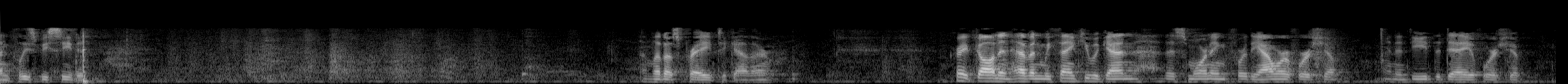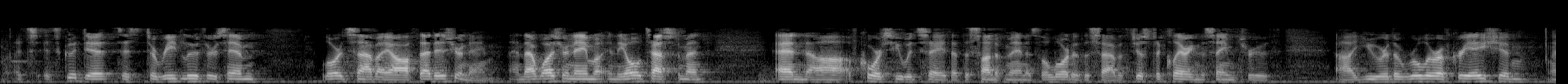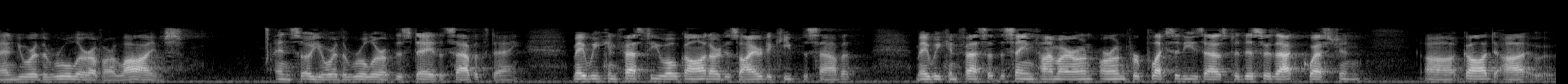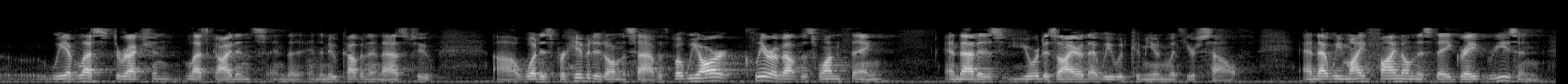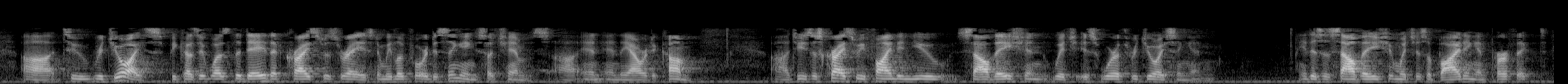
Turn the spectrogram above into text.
Amen. Please be seated. And let us pray together. Great God in heaven, we thank you again this morning for the hour of worship and indeed the day of worship. It's, it's good to, to, to read Luther's hymn, Lord Sabaoth. That is your name. And that was your name in the Old Testament. And uh, of course, you would say that the Son of Man is the Lord of the Sabbath, just declaring the same truth. Uh, you are the ruler of creation, and you are the ruler of our lives. And so you are the ruler of this day, the Sabbath day. May we confess to you, O God, our desire to keep the Sabbath. May we confess at the same time our own, our own perplexities as to this or that question. Uh, God, uh, we have less direction, less guidance in the in the new covenant as to uh, what is prohibited on the Sabbath, but we are clear about this one thing and that is your desire that we would commune with yourself, and that we might find on this day great reason uh, to rejoice because it was the day that Christ was raised, and we look forward to singing such hymns uh, in, in, the hour to come. Uh, Jesus Christ, we find in you salvation which is worth rejoicing in. It is a salvation which is abiding and perfect.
